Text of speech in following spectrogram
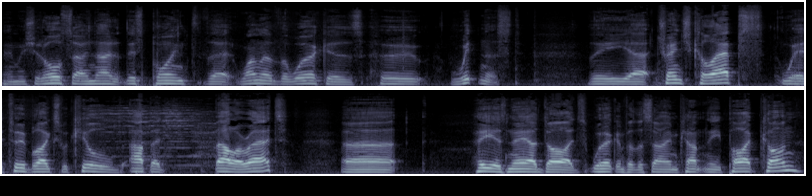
And we should also note at this point that one of the workers who witnessed the uh, trench collapse where two blokes were killed up at Ballarat, uh, he has now died working for the same company, Pipecon,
